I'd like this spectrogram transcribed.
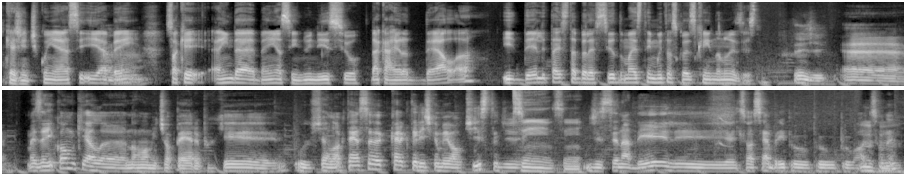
que a gente conhece e é Aham. bem. Só que ainda é bem assim, no início da carreira dela e dele tá estabelecido, mas tem muitas coisas que ainda não existem. Entendi. É, Mas aí como que ela normalmente opera? Porque o Sherlock tem essa característica meio autista de, Sim, sim. de ser na dele, ele só se abrir pro, pro, pro Watson, Uhum. né?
